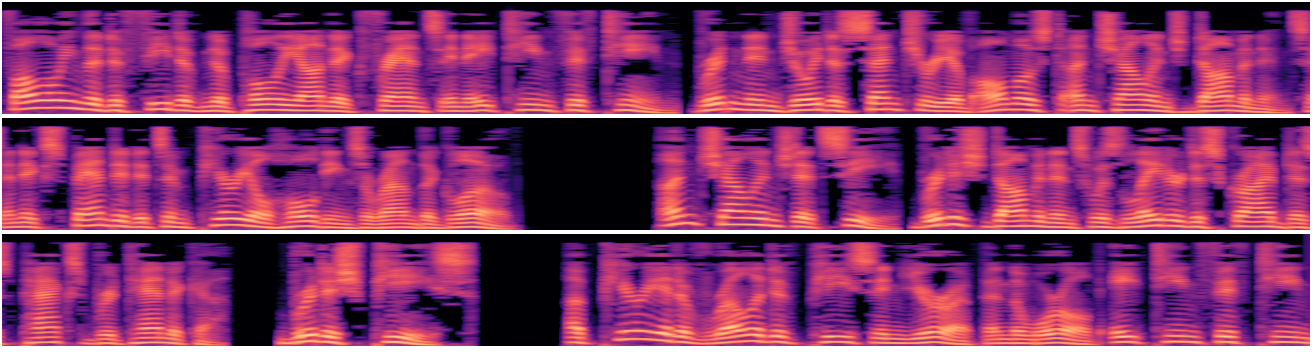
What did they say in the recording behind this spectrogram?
Following the defeat of Napoleonic France in 1815, Britain enjoyed a century of almost unchallenged dominance and expanded its imperial holdings around the globe. Unchallenged at sea, British dominance was later described as Pax Britannica, British peace, a period of relative peace in Europe and the world 1815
